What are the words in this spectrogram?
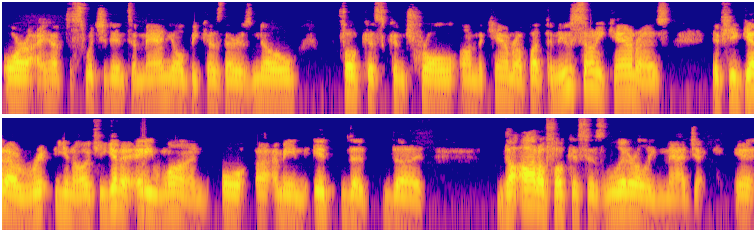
or I have to switch it into manual because there is no focus control on the camera. But the new Sony cameras if you get a you know if you get an A1 or uh, I mean it the the the autofocus is literally magic and,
